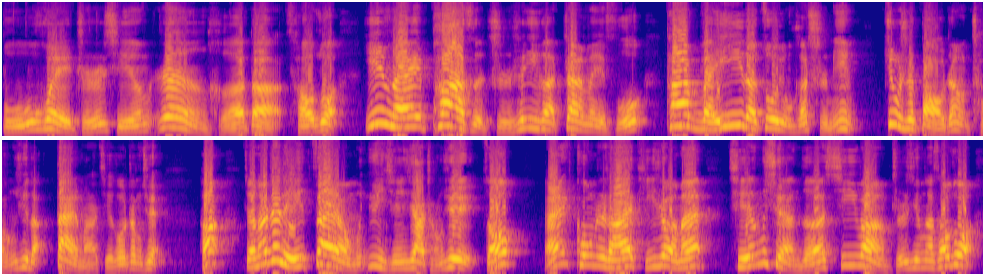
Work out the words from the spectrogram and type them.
不会执行任何的操作，因为 pass 只是一个占位符，它唯一的作用和使命就是保证程序的代码结构正确。好。讲到这里，再让我们运行一下程序。走，哎，控制台提示我们，请选择希望执行的操作。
